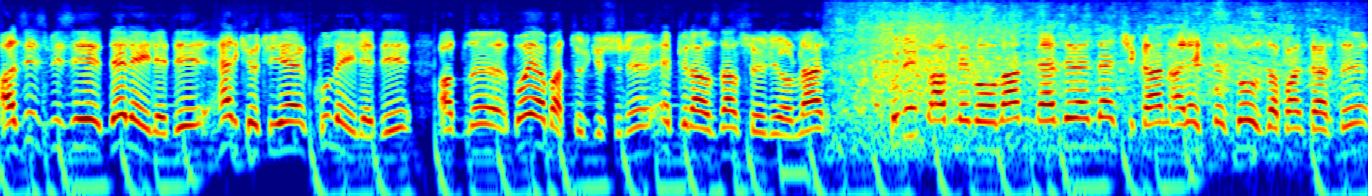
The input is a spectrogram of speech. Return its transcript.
Aziz bizi del eyledi, her kötüye kul eyledi adlı Boyabat türküsünü hep birazdan söylüyorlar. Kulüp amblemi olan merdivenden çıkan Alex de Souza pankartı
